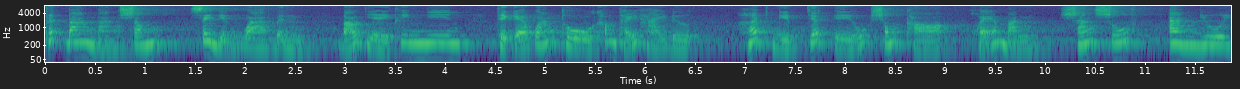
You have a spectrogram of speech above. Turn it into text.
thích ban mạng sống, xây dựng hòa bình, bảo vệ thiên nhiên, thì kẻ quán thù không thể hại được. Hết nghiệp chết yểu, sống thọ, khỏe mạnh, sáng suốt, an vui.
